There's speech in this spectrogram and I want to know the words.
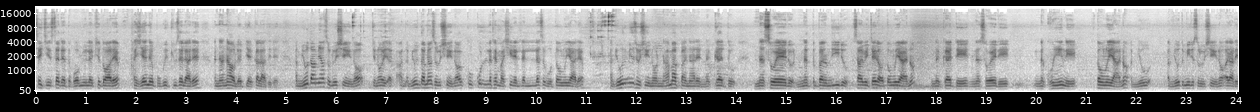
စိတ်ချင်းဆက်တဲ့သဘောမျိုးလေးဖြစ်သွားတယ်အရင်နဲ့ပုံပြီးကျူးဆက်လာတယ်အနန္နာကိုလည်းပြန်ကပ်လာစေတယ်အမျိုးသားများဆိုလို့ရှိရင်တော့ကျွန်တော်အမျိုးသားများဆိုလို့ရှိရင်တော့ကိုကိုလက်ထက်မှာရှိတဲ့လက်စုပ်ကိုတုံးလို့ရတယ်အမျိုးသမီးဆိုရှင်တော့နာမပန်ထားတဲ့ငကတ်တို့နဆွဲတို့နတပန်သီးတို့စာပေကြိုက်တော့တုံးလို့ရတယ်နော်ငကတ်တွေနဆွဲတွေငကွင်းတွေတုံးလို့ရနော်အမျိုးအမျိုးသမီးတွေဆိုလို့ရှိရင်တော့အဲ့ဒါတွေ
